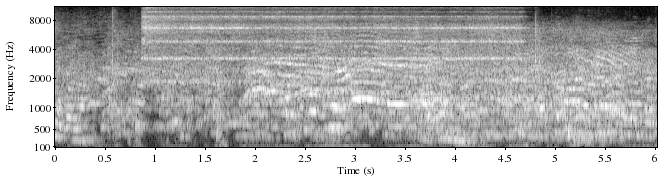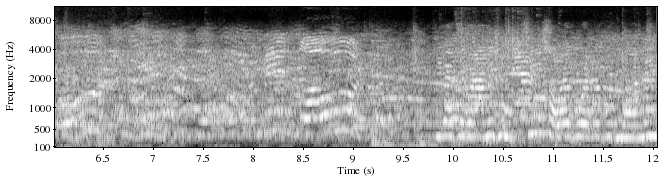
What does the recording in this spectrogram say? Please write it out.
সাতান্ন ঠিক আছে এবার আমি ঢুকছি সবাই বলবে গুড মর্নিং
